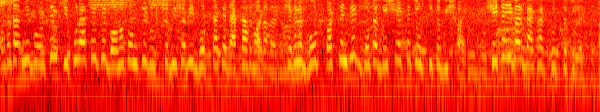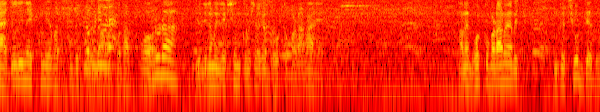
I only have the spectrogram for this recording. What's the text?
অর্থাৎ আপনি বলছেন ত্রিপুরাতে যে গণতন্ত্রের উৎসব হিসাবে ভোটটাকে দেখা হয় সেখানে ভোট পার্সেন্টেজ গোটা দেশে একটা চর্চিত বিষয় সেটা এবার ব্যাঘাত ঘটতে চলেছে হ্যাঁ যদি না এক্ষুনি আবার সুযোগ করে দেওয়ার কথার পর যদি ना इलेक्शन कमीशन का वोट को बढ़ाना है हमें वोट को बढ़ाना है अभी उनको छूट दे दो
